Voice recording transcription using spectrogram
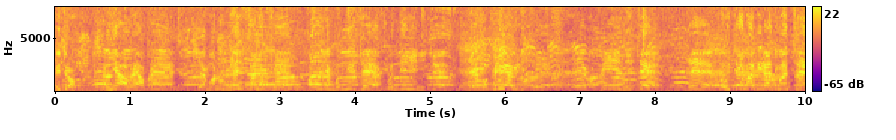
મિત્રો, અહીંયા હવે આપણે જે માનું મેન સ્થાનક છે, આપણું જે મંદિર છે, મંદિરની નીચે જે વખડી આવેલી છે, એ વખડી નીચે જે બહુચરમાં બિરાજમાન છે,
